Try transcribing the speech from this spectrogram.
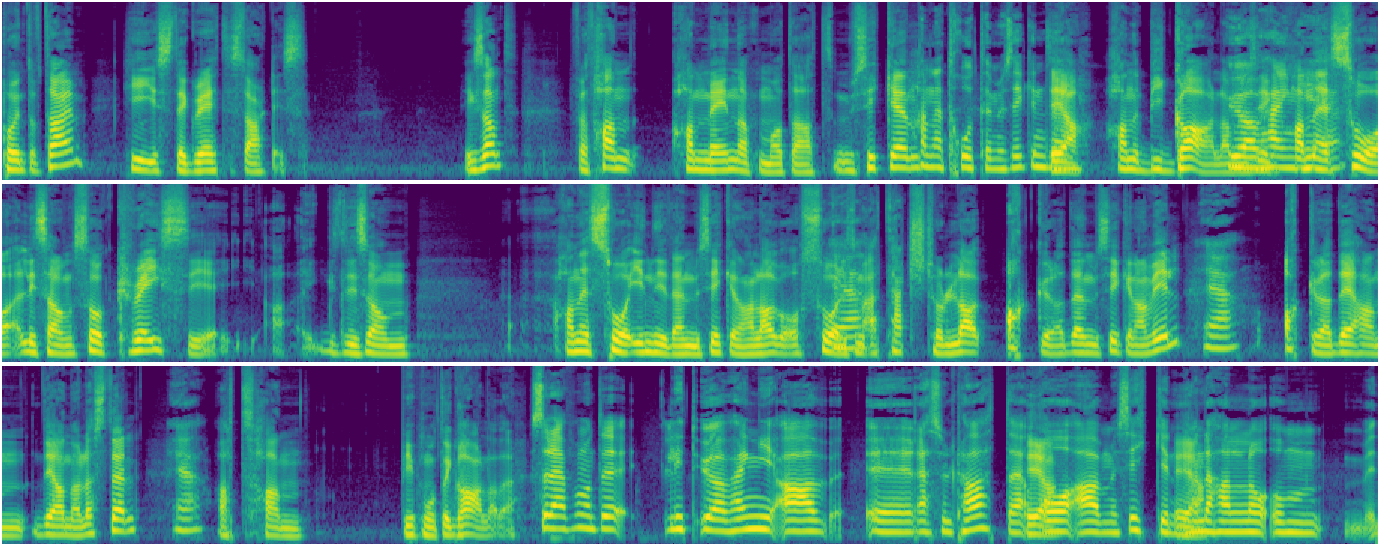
point of time, he is the greatest artist. Ikke sant? For at han, han mener på en måte at musikken Han er tro til musikken sin. ja, han blir gal av musikk. Han er så, liksom, så crazy liksom, Han er så inne i den musikken han lager, og så liksom, attached til å lage akkurat den musikken han vil. Yeah. Akkurat det han, det han har lyst til. Yeah. At han blir på en måte gal av det. Så det er på en måte litt uavhengig av eh, resultatet Ja. og av musikken, Ja. men det handler om eh,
